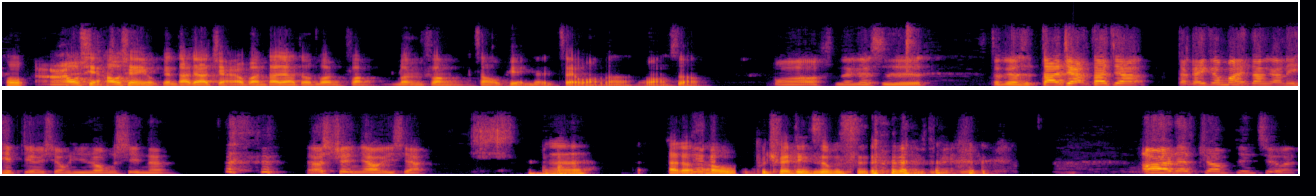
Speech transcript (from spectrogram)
哦，好险好险有跟大家讲，要不然大家都乱放乱放照片的在网上网上。哇，那个是这个是大家大家大概一个麦当劳那些点雄是荣幸呢，要炫耀一下。嗯，他都哦不确定是不是。All right, let's jump into it。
